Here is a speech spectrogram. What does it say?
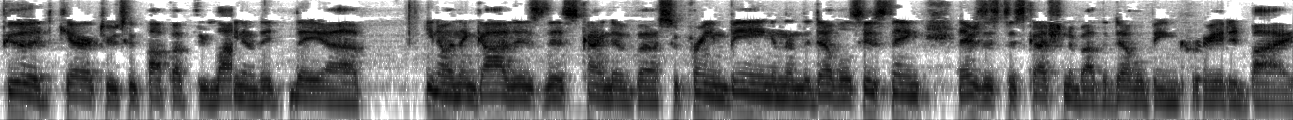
good characters who pop up through life. You know, they they uh, you know, and then God is this kind of uh, supreme being, and then the devil's his thing. There's this discussion about the devil being created by,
